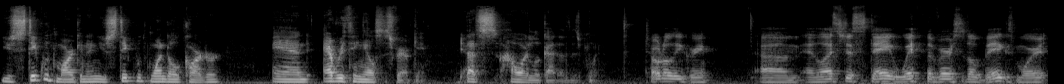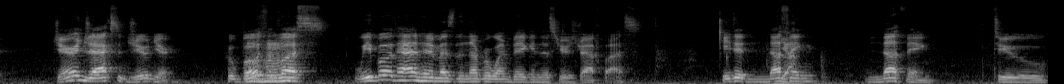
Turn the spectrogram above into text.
you stick with Markkanen, you stick with Wendell Carter, and everything else is fair game. Yeah. That's how I look at it at this point. Totally agree. Um, and let's just stay with the versatile bigs more. Jaren Jackson Jr., who both of us, we both had him as the number one big in this year's draft class. He did nothing, nothing to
